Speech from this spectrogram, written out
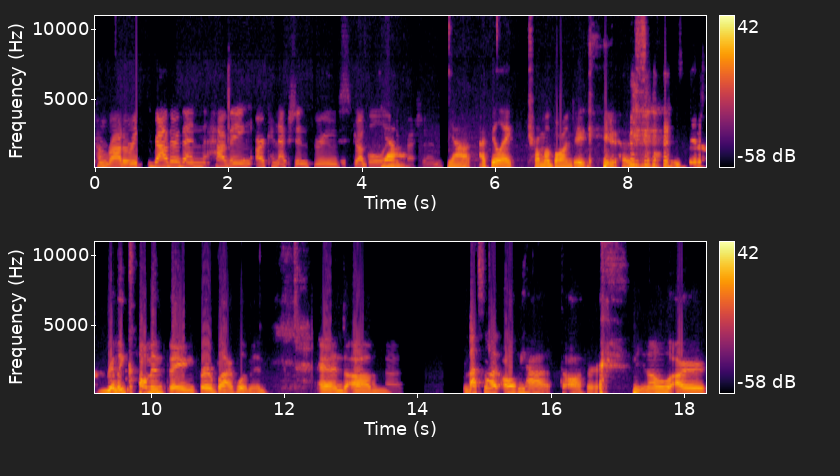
camaraderie rather than having our connection through struggle yeah. and depression. Yeah, I feel like trauma bonding has been a really common thing for Black women. And um, uh, that's not all we have to offer. you know, our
